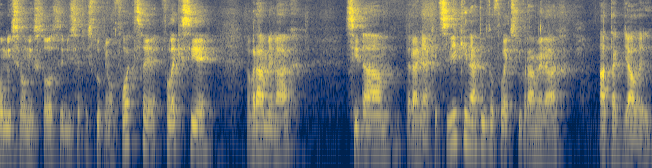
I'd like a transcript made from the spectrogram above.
pomyselných 180 stupňov flexie, flexie v ramenách, si dám teda nejaké cviky na túto flexiu v ramenách a tak ďalej.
